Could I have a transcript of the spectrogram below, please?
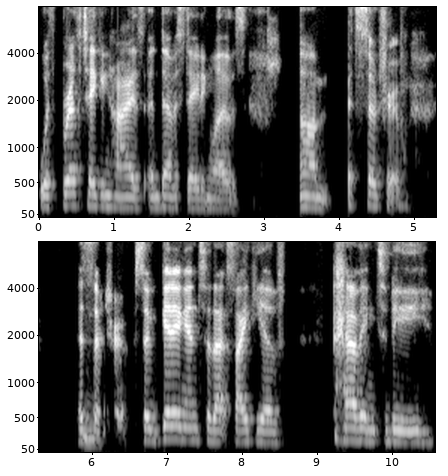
with breathtaking highs and devastating lows. Um it's so true it's so true so getting into that psyche of having to be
